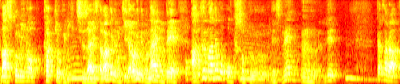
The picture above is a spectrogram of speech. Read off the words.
マスコミの各局に取材したわけでも聞いたわけでもないので、あくまでも憶測ですね。うん、でうん。だから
